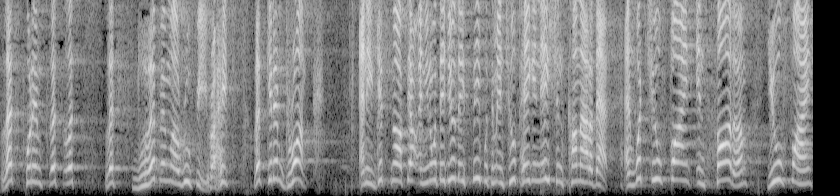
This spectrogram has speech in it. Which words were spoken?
Let's put him, let's, let's, let's slip him a roofie, right? Let's get him drunk. And he gets knocked out. And you know what they do? They sleep with him. And two pagan nations come out of that. And what you find in Sodom, you find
